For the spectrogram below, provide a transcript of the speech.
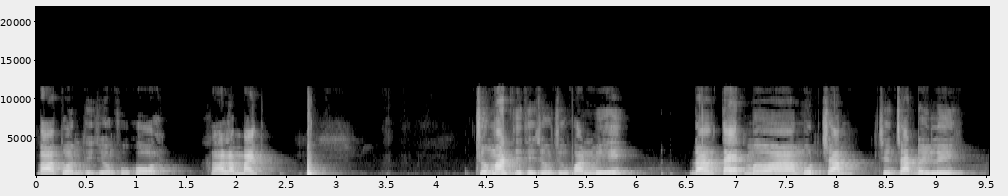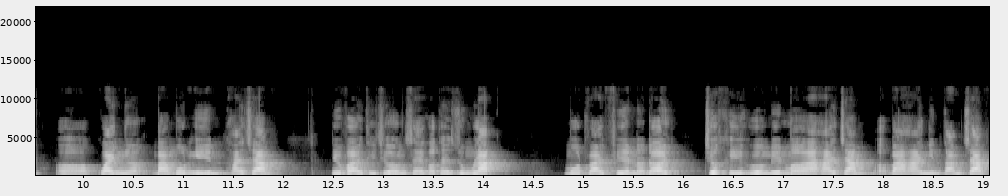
3 tuần thị trường phục hồi khá là mạnh. Trước mắt thì thị trường chứng khoán Mỹ đang test MA100 trên chart daily ở quanh ờ, 31.200. Như vậy thị trường sẽ có thể rung lắc một vài phiên ở đây trước khi hướng đến MA200 ở 32.800. Thị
